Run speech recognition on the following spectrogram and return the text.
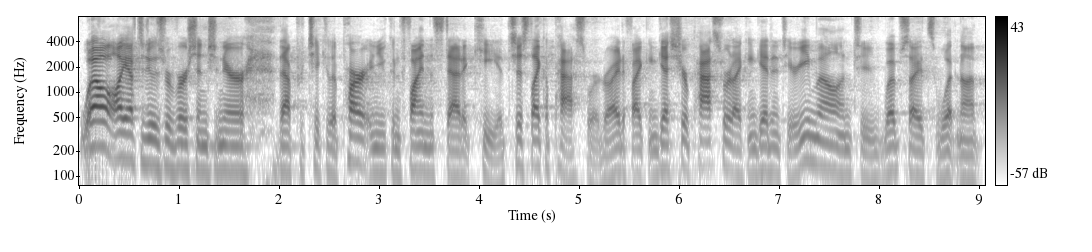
well, all you have to do is reverse engineer that particular part and you can find the static key. It's just like a password, right? If I can guess your password, I can get into your email, into your websites, whatnot.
